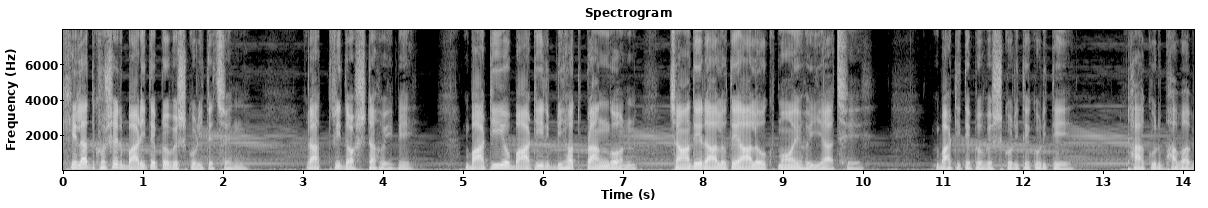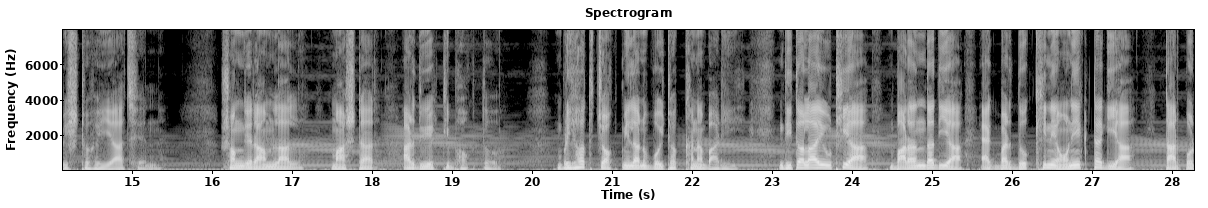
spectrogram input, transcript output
খেলাদ ঘোষের বাড়িতে প্রবেশ করিতেছেন। রাত্রি দশটা হইবে। বাটি ও বাটির বৃহৎ প্রাঙ্গণ চাঁদের আলোতে আলোকময় হইয়াছে বাটিতে প্রবেশ করিতে করিতে ঠাকুর ভাবাবিষ্ট হইয়া আছেন। সঙ্গে রামলাল মাস্টার আর দু একটি ভক্ত। বৃহৎ চক মিলানো বৈঠকখানা বাড়ি। দ্বিতলায় উঠিয়া বারান্দা দিয়া একবার দক্ষিণে অনেকটা গিয়া, তারপর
